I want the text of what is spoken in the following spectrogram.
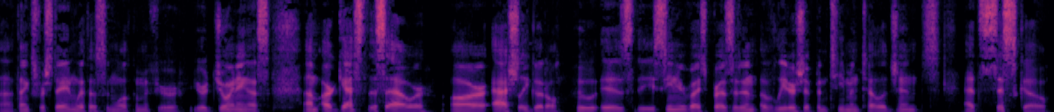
uh, thanks for staying with us, and welcome if you're you're joining us. Um, our guests this hour are Ashley Goodall, who is the senior vice president of leadership and team intelligence at Cisco,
